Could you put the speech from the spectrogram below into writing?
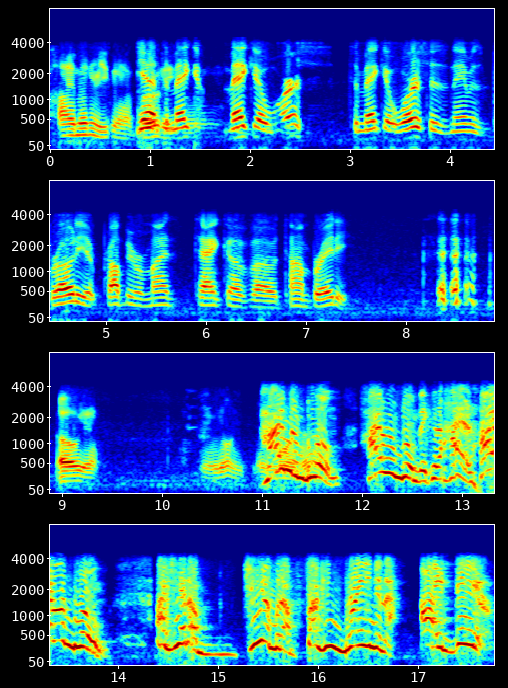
Hyman, or you can have Brodie. Yeah, Brodie. to make it make it worse, to make it worse, his name is Brodie. It probably reminds Tank of uh, Tom Brady. Oh yeah. yeah don't, Chaim Bloom. Chaim Bloom. They could have hired Chaim Bloom. Actually had a GM with a fucking brain and an idea.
